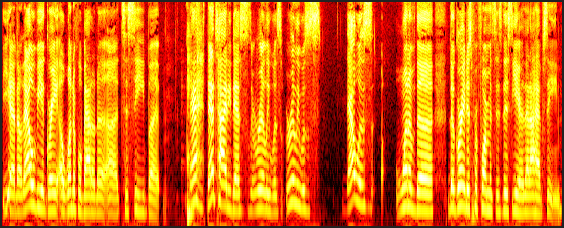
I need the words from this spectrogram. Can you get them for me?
yeah, no, that would be a great, a wonderful battle to uh, to see. But that that Tiny Desk really was really was that was one of the the greatest performances this year that I have seen.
